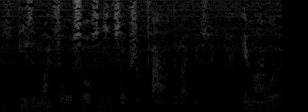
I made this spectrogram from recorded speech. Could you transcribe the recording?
because these are my four sources of social power that I've used in my work.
